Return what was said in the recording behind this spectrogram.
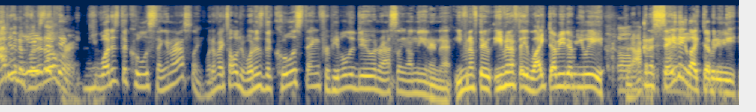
I'm going to put it over. Thing. What is the coolest thing in wrestling? What have I told you? What is the coolest thing for people to do in wrestling on the internet? Even if they even if they like WWE, oh, they're not going to say they like WWE.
